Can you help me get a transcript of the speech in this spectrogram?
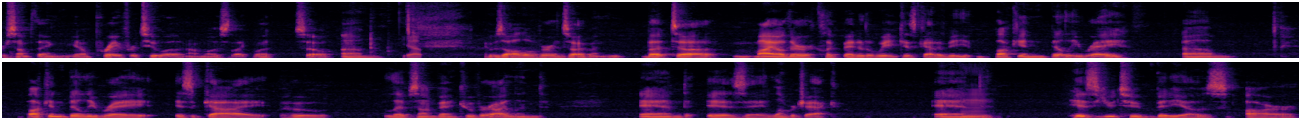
or something. You know, pray for Tua, and I was like, what? So, um, yeah, it was all over, and so I went. But uh, my other clickbait of the week has got to be Buckin Billy Ray um, Buckin Billy Ray is a guy who lives on Vancouver Island and is a lumberjack. And mm. his YouTube videos are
